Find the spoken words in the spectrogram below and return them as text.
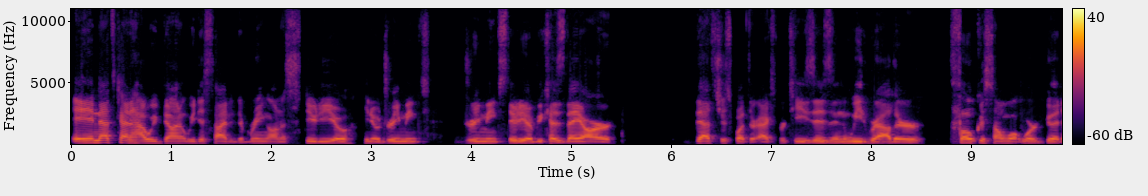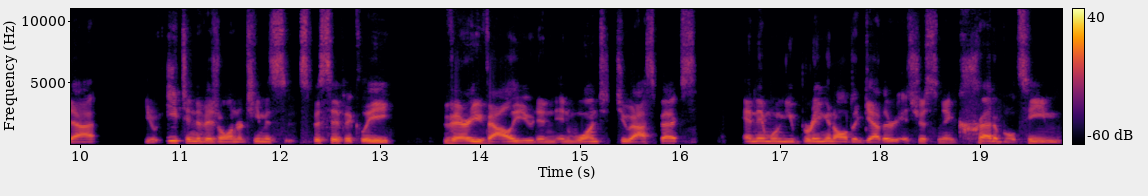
and that's kind of how we've done it. We decided to bring on a studio, you know, Dreaming Dreaming Studio because they are that's just what their expertise is, and we'd rather focus on what we're good at. You know, each individual on our team is specifically very valued in, in one to two aspects. And then when you bring it all together, it's just an incredible team.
